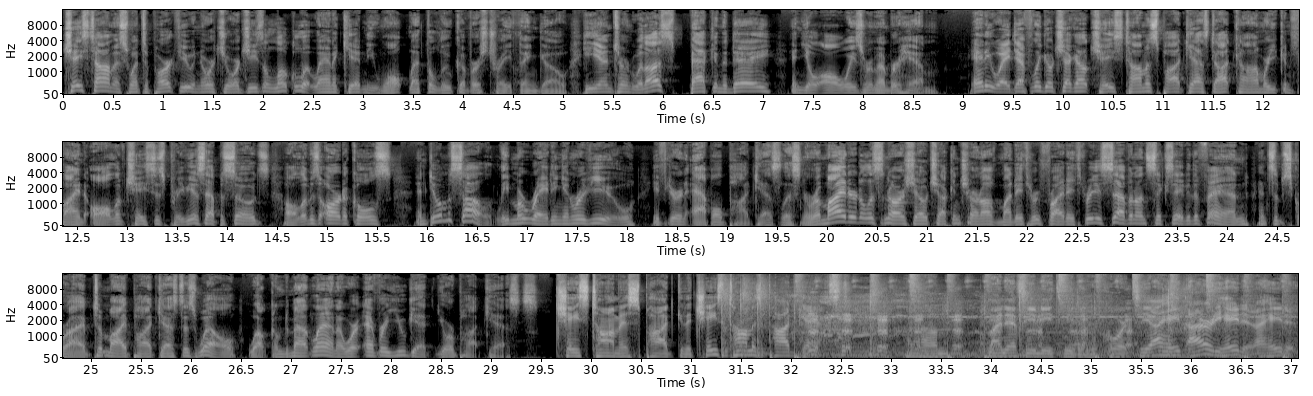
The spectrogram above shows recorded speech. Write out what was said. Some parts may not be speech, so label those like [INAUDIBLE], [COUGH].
Chase Thomas went to Parkview in North Georgia. He's a local Atlanta kid, and he won't let the Luka versus Trae thing go. He interned with us back in the day, and you'll always remember him. Anyway, definitely go check out chasethomaspodcast.com where you can find all of Chase's previous episodes, all of his articles, and do him a solid. Leave him a rating and review if you're an Apple podcast listener. Reminder to listen to our show, Chuck and Chernoff, Monday through Friday, 3 to 7 on 680 The Fan, and subscribe to my podcast as well. Welcome to Atlanta, wherever you get your podcasts. Chase Thomas pod, the Chase Thomas podcast. [LAUGHS] um, my nephew needs me to record. See, I hate. I already hate it. I hate it.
